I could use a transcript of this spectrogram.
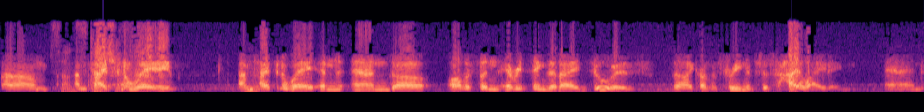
um, Sounds I'm sketchy. typing away. I'm typing away, and and uh, all of a sudden, everything that I do is like on the screen. It's just highlighting, and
